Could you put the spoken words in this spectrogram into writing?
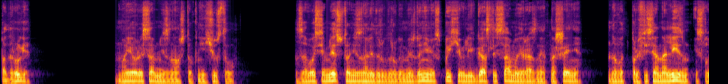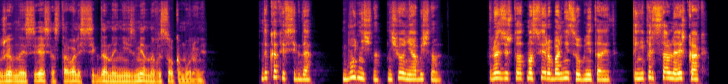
подруге. Майор и сам не знал, что к ней чувствовал. За восемь лет, что они знали друг друга, между ними вспыхивали и гасли самые разные отношения, но вот профессионализм и служебная связь оставались всегда на неизменно высоком уровне. «Да как и всегда. Буднично, ничего необычного. Разве что атмосфера больницы угнетает. Ты не представляешь, как...»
